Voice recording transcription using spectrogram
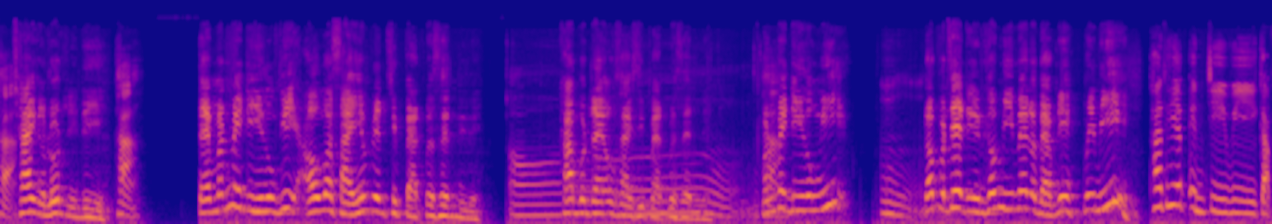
ค่ะ ใช้กับรถนี่ดี ค่ะแต่มันไม่ดีตรงที่เอามาใส่ให้มันเป็น 18เปอร์เซ็นต์นี่ดิอ๋อคาร์บอนไดออกไซด์18%นี่อืมันค่ะไม่ดีตรงนี้ อืม แล้วประเทศอื่นเขามีไหมล่ะแบบนี้ไม่มี ถ้าเทียบ NGV กับ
